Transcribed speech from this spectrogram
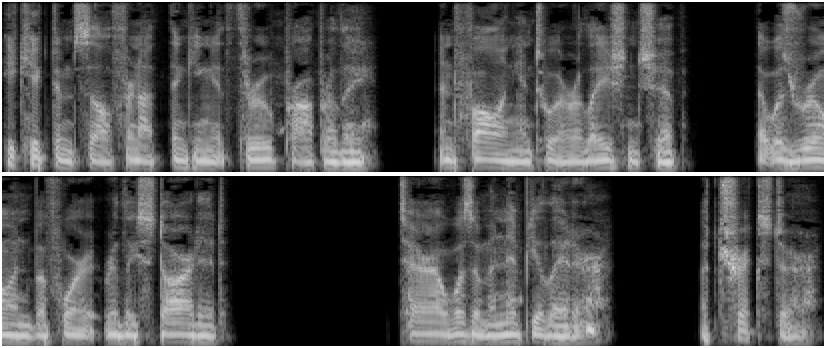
He kicked himself for not thinking it through properly and falling into a relationship that was ruined before it really started. Tara was a manipulator, a trickster.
